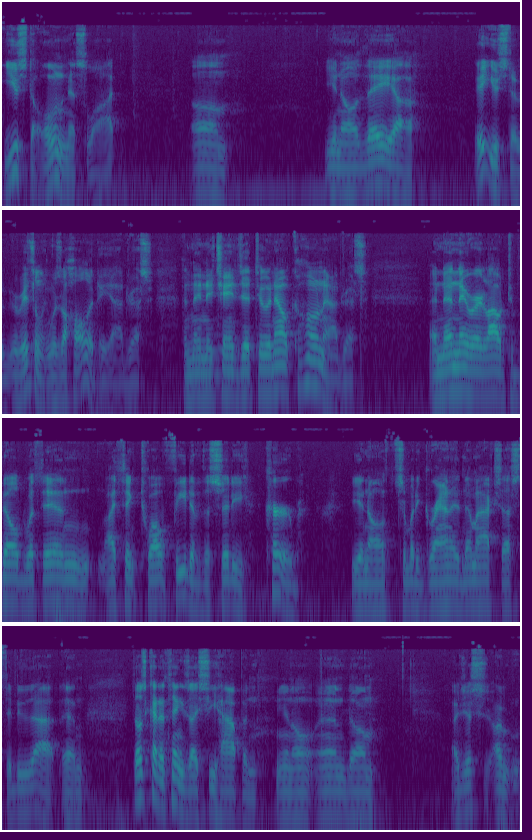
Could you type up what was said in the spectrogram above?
used to own this lot, um, you know, they, uh, it used to, originally was a holiday address, and then they changed it to an El Cajon address. And then they were allowed to build within, I think, twelve feet of the city curb. You know, somebody granted them access to do that, and those kind of things I see happen, you know, and, um, I just, I'm,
